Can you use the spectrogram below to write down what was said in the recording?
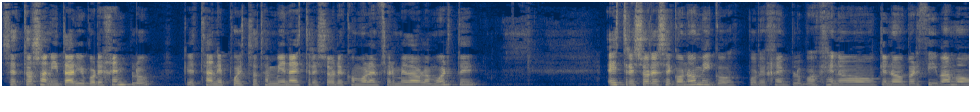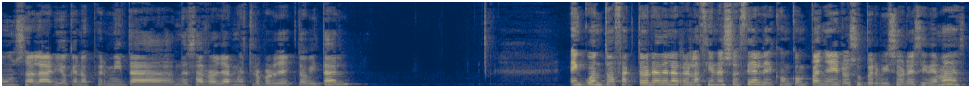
sector sanitario, por ejemplo, que están expuestos también a estresores como la enfermedad o la muerte estresores económicos, por ejemplo, pues que no, que no percibamos un salario que nos permita desarrollar nuestro proyecto vital. En cuanto a factores de las relaciones sociales con compañeros, supervisores y demás,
